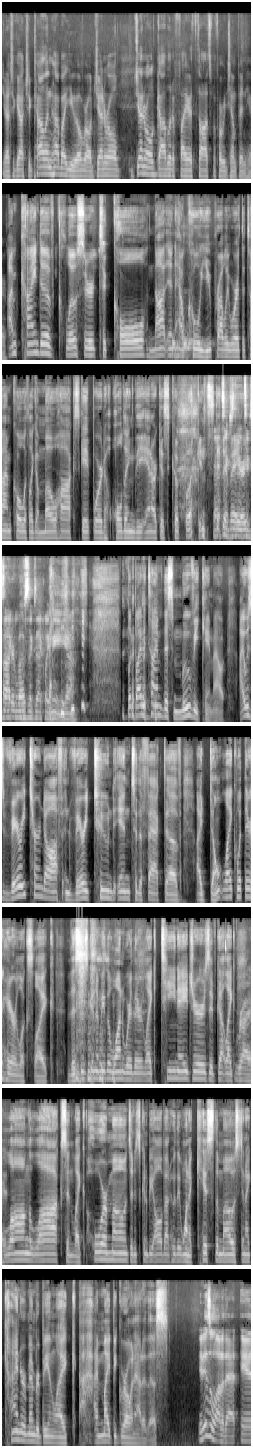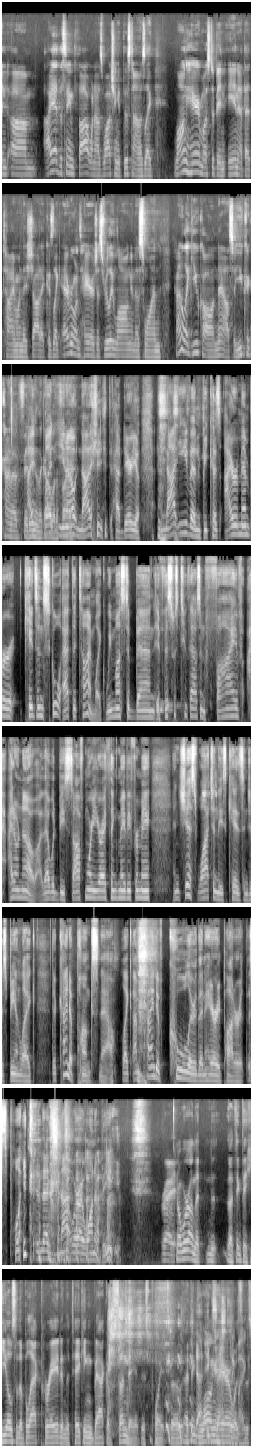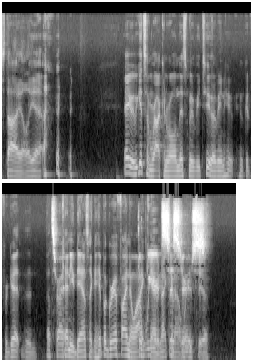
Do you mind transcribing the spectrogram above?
Gotcha, gotcha. Colin, how about you? Overall, general, general Goblet of Fire thoughts before we jump in here. I'm kind of closer to Cole, not in how cool you probably were at the time, Cole, with like a mohawk skateboard holding the anarchist cookbook instead That's, of ex- a that's Harry exactly, Potter book. that's exactly me. Yeah. But by the time this movie came out, I was very turned off and very tuned into the fact of I don't like what their hair looks like. This is going to be the one where they're like teenagers. They've got like Right. long locks and like hormones, and it's going to be all about who they want to kiss the most. And I kind of remember being like, ah, I might be growing out of this. It is a lot of that, and um, I had the same thought when I was watching it this time. I was like, long hair must have been in at that time when they shot it because like everyone's hair is just really long in this one, kind of like you, Colin, now. So you could kind of fit into I- the Goblet but of you Fire. know, not how dare you? Not even because I remember kids in school at the time. Like we must have been, if this was 2005, I, I don't know. Uh, that would be sophomore year, I think, maybe for me. And just watching these kids and just being like, they're kind of punks now. Like I'm kind of cooler than Harry Potter at this point, and that's not where I want to be. Right. No, we're on the, the, I think the heels of the Black Parade and the Taking Back of Sunday at this point. So I think Yeah, long hair was Mike. the style. Yeah. hey, we get some rock and roll in this movie too. I mean, who who could forget? The, That's right. Can you dance like a hippogriff? I know the I can. Weird and I cannot wait Sisters. to.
